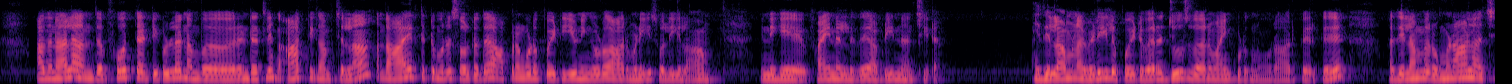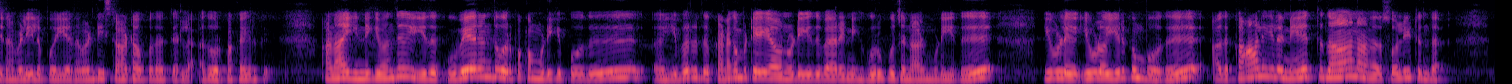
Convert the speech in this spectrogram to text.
அதனால் அந்த ஃபோர் தேர்ட்டிக்குள்ளே நம்ம ரெண்டு இடத்துலையும் ஆர்த்தி காமிச்சிடலாம். அந்த ஆயிரத்தெட்டு முறை சொல்கிறத அப்புறம் கூட போயிட்டு ஈவினிங்கோட ஆறு மணிக்கு சொல்லிக்கலாம். இன்றைக்கி ஃபைனல் இது அப்படின்னு நினச்சிட்டேன். இது இல்லாமல் நான் வெளியில் போயிட்டு வேறு ஜூஸ் வேறு வாங்கி கொடுக்கணும் ஒரு ஆறு பேருக்கு. அது இல்லாமல் ரொம்ப நாள் ஆச்சு நான் வெளியில் போய் அந்த வண்டி ஸ்டார்ட் ஆக போதா தெரில அது ஒரு பக்கம் இருக்குது ஆனால் இன்றைக்கி வந்து இது குபேரந்து ஒரு பக்கம் முடிக்க போது இவர் இது கனகம்பட்டி ஐயாவனுடைய இது வேறு இன்றைக்கி குரு பூஜை நாள் முடியுது. இவ்வளோ இவ்வளோ இருக்கும்போது அது காலையில் நேற்று தான் நான் அதை சொல்லிட்டு இருந்தேன்.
